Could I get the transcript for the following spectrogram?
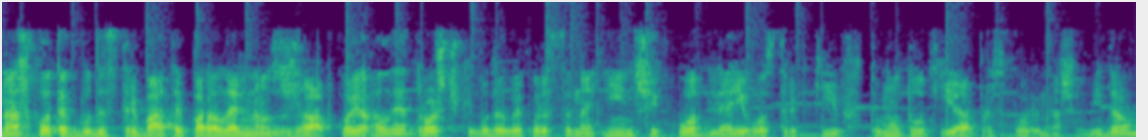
Наш котик буде стрибати паралельно з жабкою, але трошечки буде використано інший код для його стрибків. Тому тут я прискорю наше відео.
